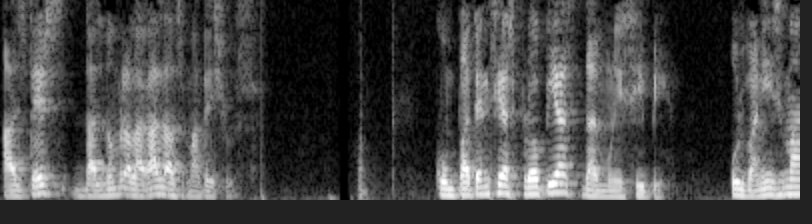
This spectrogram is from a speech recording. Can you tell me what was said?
al terç del nombre legal dels mateixos. Competències pròpies del municipi. Urbanisme,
